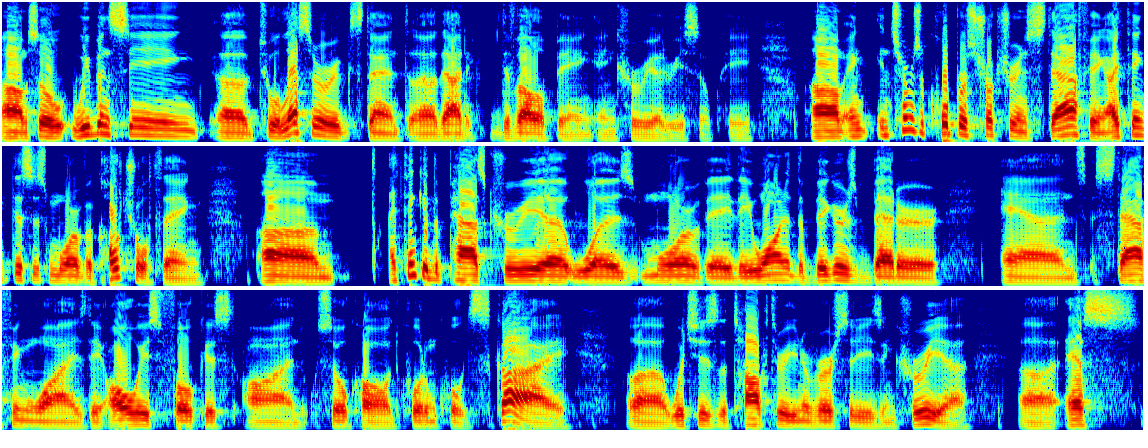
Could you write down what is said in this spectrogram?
Um, so we've been seeing, uh, to a lesser extent, uh, that developing in Korea recently. Um, and in terms of corporate structure and staffing, I think this is more of a cultural thing. Um, I think in the past, Korea was more of a, they wanted the bigger is better, and staffing wise, they always focused on so called quote unquote SKY, uh, which is the top three universities in Korea. Uh, S,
